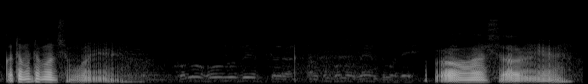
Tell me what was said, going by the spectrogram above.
Ke teman-teman semuanya. Bahwasannya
